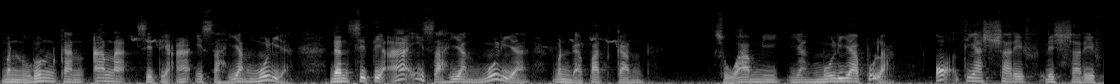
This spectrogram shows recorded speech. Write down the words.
menurunkan anak Siti Aisyah yang mulia. Dan Siti Aisyah yang mulia mendapatkan suami yang mulia pula. U'tiyas syarif lis syarif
